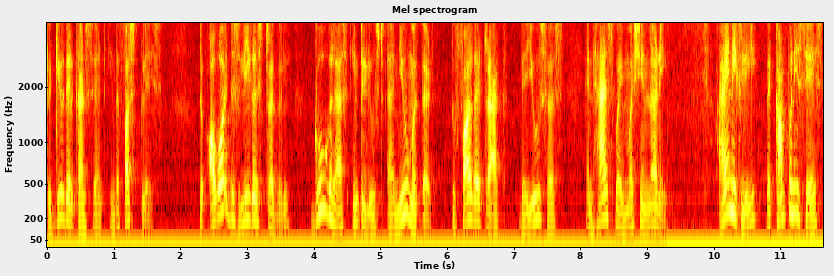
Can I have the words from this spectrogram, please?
to give their consent in the first place. To avoid this legal struggle, Google has introduced a new method to further track their users enhanced by machine learning. Ironically, the company says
